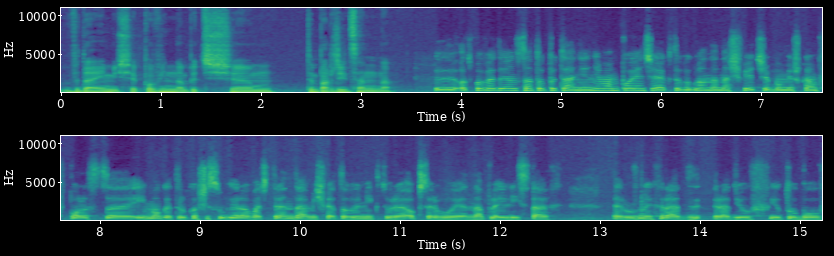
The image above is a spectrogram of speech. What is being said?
wydaje mi się, powinna być tym bardziej cenna. Y, Odpowiadając na to pytanie, nie mam pojęcia, jak to wygląda na świecie, bo mieszkam w Polsce i mogę tylko się sugerować trendami światowymi, które obserwuję na playlistach różnych radi- radiów, YouTube'ów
